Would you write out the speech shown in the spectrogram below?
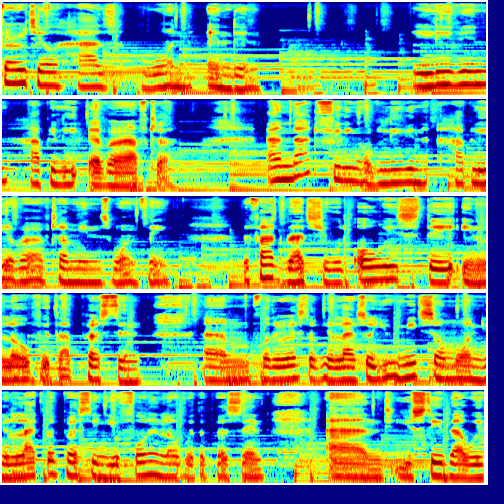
fairy tale has one ending living happily ever after. And that feeling of living happily ever after means one thing the fact that you would always stay in love with that person um, for the rest of your life. So you meet someone, you like the person, you fall in love with the person, and you stay that way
